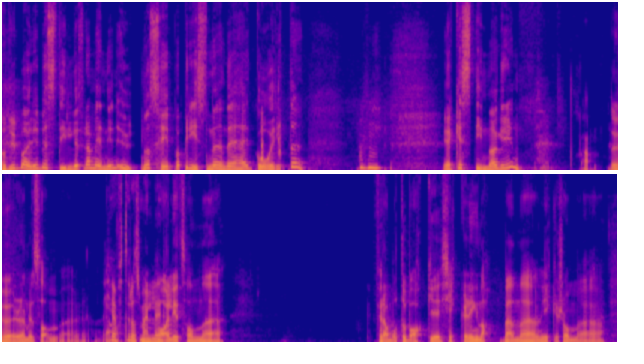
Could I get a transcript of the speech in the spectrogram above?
Og du bare bestiller fra menyen uten å se på prisene. Det her går ikke. Vi er ikke stinn av gryn. Ja, du hører dem liksom eh, ja, Kjefter og smeller. ha litt sånn eh, fram og tilbake-kjekling, da. Men eh, virker, som, eh,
